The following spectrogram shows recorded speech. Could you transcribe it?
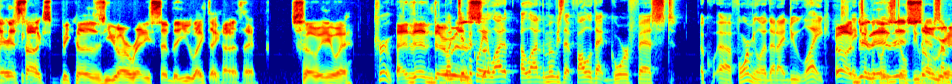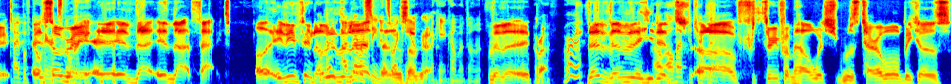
can't it on it. sucks because you already said that you like that kind of thing so anyway True. and then there but was typically, a lot of a lot of the movies that follow that gore fest uh, formula that I do like, Oh, they dude, typically it's, still it's do so have some type of coherent it's so story. great in, in that in that fact. Uh, anything Okay, other than I've never seen it, so I can't. okay. I can't comment on it. Then it, it Okay. All right. then then he did I'll have to check that uh, three from hell, which was terrible because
